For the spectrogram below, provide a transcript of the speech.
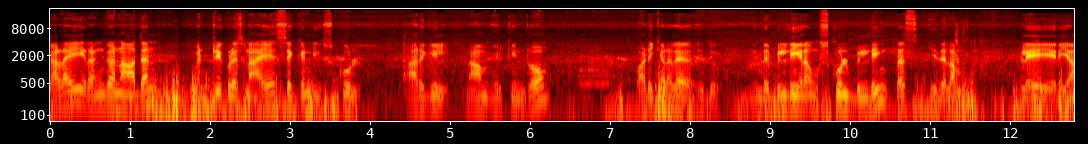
Kalai Ranganathan matriculation higher secondary school அருகில் நாம் இருக்கின்றோம். வாடிக்கையாளர் இது இந்த பில்டிங்கெல்லாம் ஸ்கூல் பில்டிங் ப்ளஸ் இதெல்லாம் ப்ளே ஏரியா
